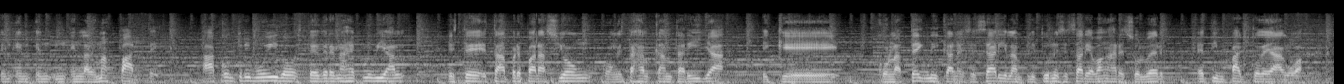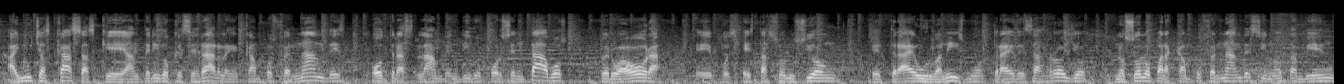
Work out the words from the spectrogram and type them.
en, la demás parte, ha contribuido este drenaje pluvial, este, esta preparación con estas alcantarillas eh, que con la técnica necesaria y la amplitud necesaria van a resolver este impacto de agua. Hay muchas casas que han tenido que cerrarla en el Campos Fernández, otras la han vendido por centavos, pero ahora eh, pues esta solución eh, trae urbanismo, trae desarrollo, no solo para Campos Fernández, sino también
